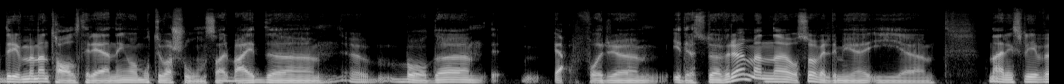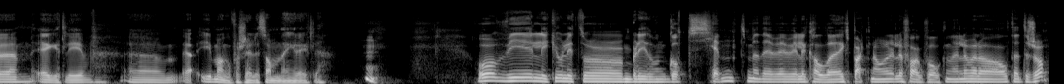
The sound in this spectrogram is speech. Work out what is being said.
drive med mentaltrening og motivasjonsarbeid, både ja, for uh, idrettsutøvere, men også veldig mye i næringslivet, eget liv, ja, i mange forskjellige sammenhenger, egentlig. Hmm. Og vi liker jo litt å bli sånn godt kjent med det vi ville kalle ekspertene våre, eller fagfolkene, eller alt ettersom.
